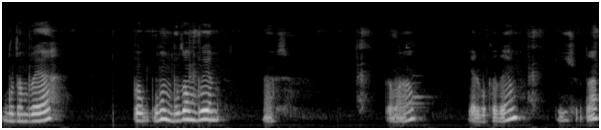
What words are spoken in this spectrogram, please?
Buradan buraya. Bunun buradan buraya. Evet. Tamam. Gel bakalım. Şuradan.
